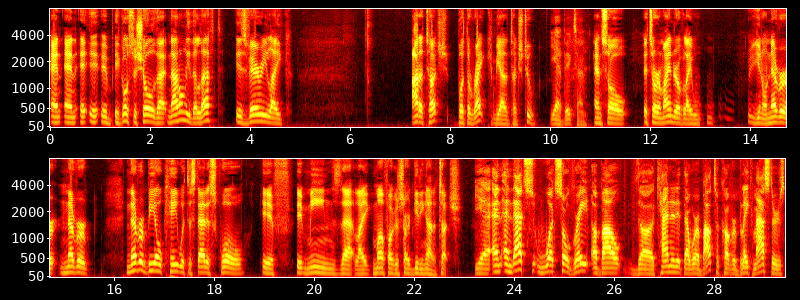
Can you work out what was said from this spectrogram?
and and it it, it- goes to show that not only the left is very like out of touch, but the right can be out of touch too. Yeah, big time. And so it's a reminder of like, you know, never, never, never be okay with the status quo if it means that like motherfuckers start getting out of touch. Yeah, and and that's what's so great about the candidate that we're about to cover, Blake Masters,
